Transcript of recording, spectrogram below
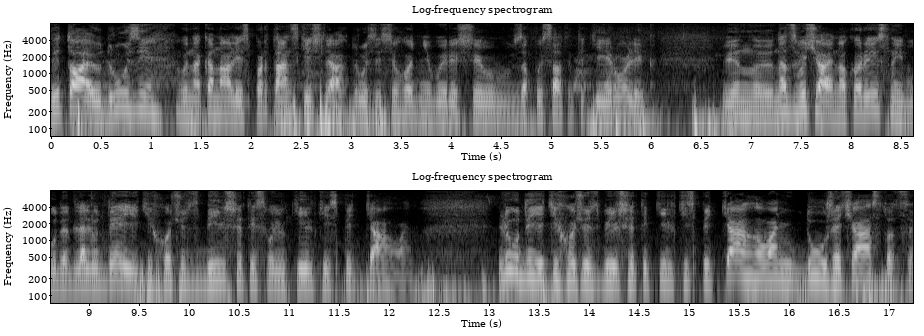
Вітаю, друзі! Ви на каналі Спартанський шлях. Друзі, сьогодні вирішив записати такий ролик. Він е, надзвичайно корисний буде для людей, які хочуть збільшити свою кількість підтягувань. Люди, які хочуть збільшити кількість підтягувань, дуже часто, це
